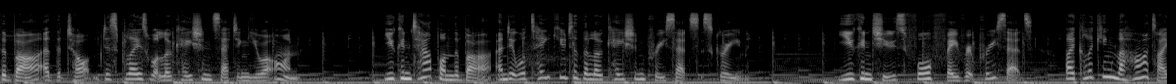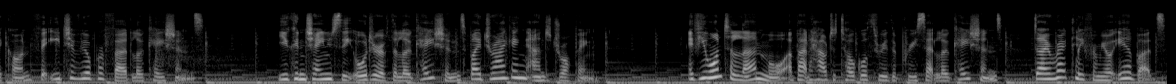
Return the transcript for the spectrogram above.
The bar at the top displays what location setting you are on. You can tap on the bar and it will take you to the location presets screen. You can choose four favorite presets by clicking the heart icon for each of your preferred locations. You can change the order of the locations by dragging and dropping. If you want to learn more about how to toggle through the preset locations directly from your earbuds,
